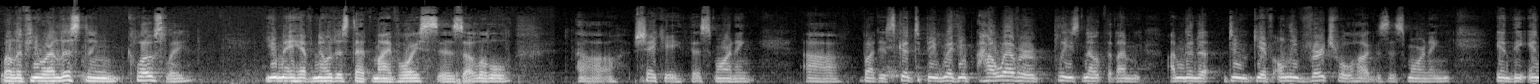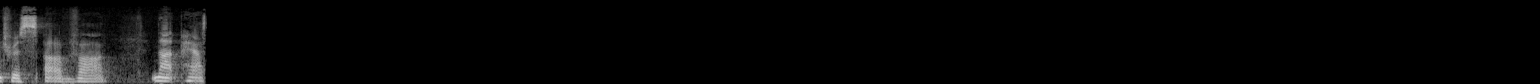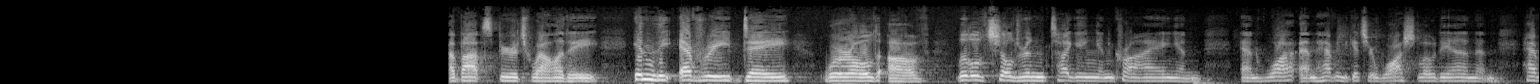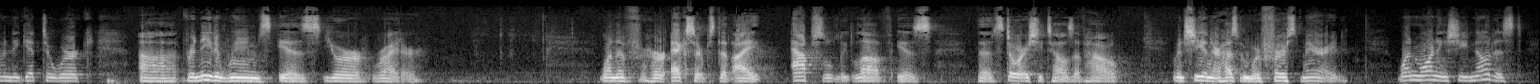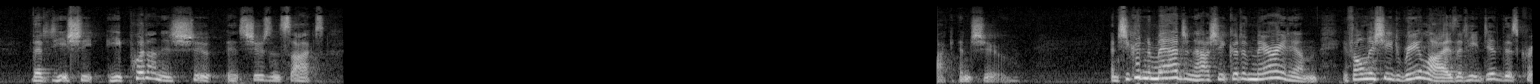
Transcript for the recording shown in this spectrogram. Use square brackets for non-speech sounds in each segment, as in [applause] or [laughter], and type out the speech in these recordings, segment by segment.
Well, if you are listening closely, you may have noticed that my voice is a little uh, shaky this morning, uh, but it's good to be with you. However, please note that I'm, I'm going to do give only virtual hugs this morning in the interests of uh, not passing. About spirituality in the everyday world of little children tugging and crying and and wa- and having to get your wash load in and having to get to work. Uh, Renita Weems is your writer. One of her excerpts that I absolutely love is the story she tells of how when she and her husband were first married, one morning she noticed that he, she, he put on his, shoe, his shoes and socks shoe. And she couldn't imagine how she could have married him if only she'd realized that he did this crazy.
